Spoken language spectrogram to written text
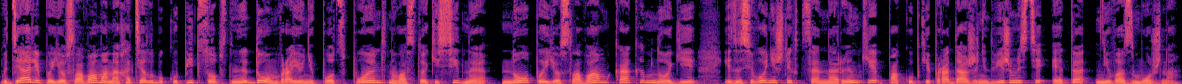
В идеале, по ее словам, она хотела бы купить собственный дом в районе Потс-Пойнт на востоке Сиднея. Но, по ее словам, как и многие, из-за сегодняшних цен на рынке покупки и продажи недвижимости это невозможно.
